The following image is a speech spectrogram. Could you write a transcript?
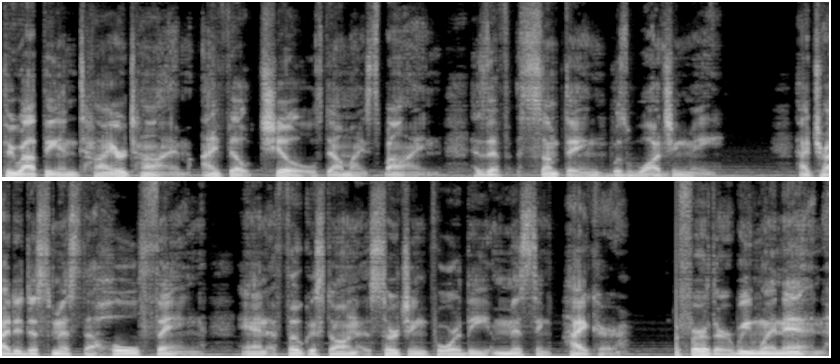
Throughout the entire time, I felt chills down my spine as if something was watching me. I tried to dismiss the whole thing and focused on searching for the missing hiker. The further we went in,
